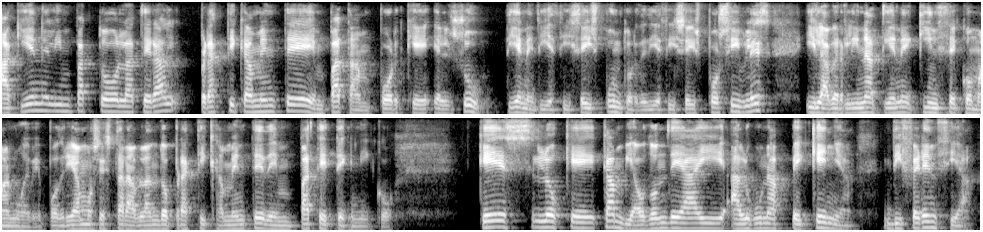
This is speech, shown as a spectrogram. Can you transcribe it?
Aquí en el impacto lateral prácticamente empatan porque el sub tiene 16 puntos de 16 posibles y la berlina tiene 15,9. Podríamos estar hablando prácticamente de empate técnico. ¿Qué es lo que cambia o dónde hay alguna pequeña diferencia?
